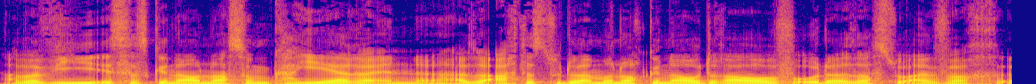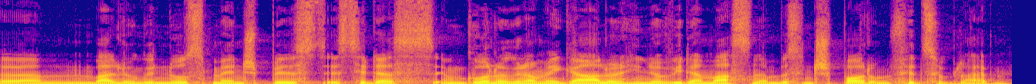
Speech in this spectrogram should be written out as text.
Aber wie ist das genau nach so einem Karriereende? Also achtest du da immer noch genau drauf oder sagst du einfach, ähm, weil du ein Genussmensch bist, ist dir das im Grunde genommen egal und hin und wieder machst du noch ein bisschen Sport, um fit zu bleiben?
